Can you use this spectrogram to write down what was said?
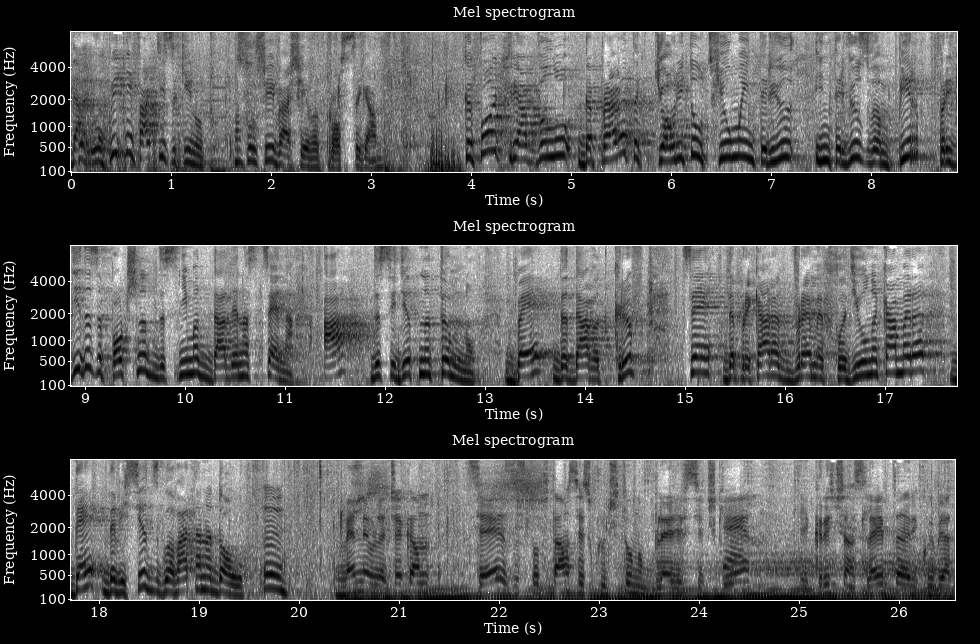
Да, любопитни факти за киното. Слушай вашия въпрос сега. Какво е трябвало да правят актьорите от филма интервю, интервю с вампир преди да започнат да снимат дадена сцена? А. Да седят на тъмно. Б. Да дават кръв. С. Да прекарат време в хладилна камера. Д. Да висят с главата надолу. Мен ме влече към С, защото там са изключително бледи всички. И Кристиан Слейтър, и кои бяха?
